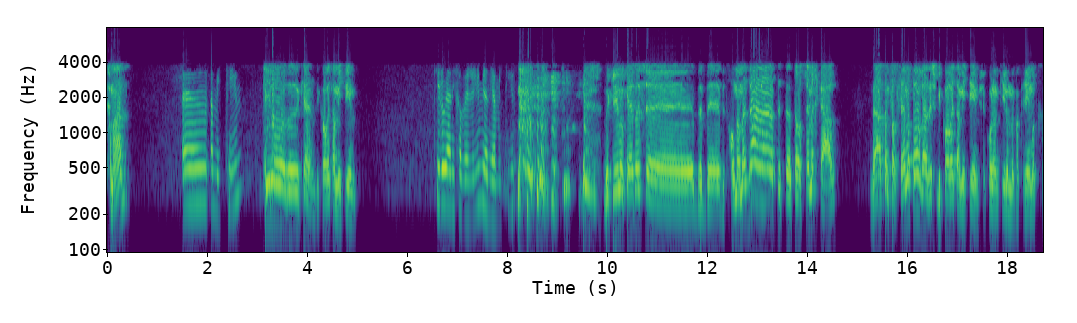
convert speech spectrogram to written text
נחמד? אה, עמיתים? כאילו, זה- כן, ביקורת עמיתים. כאילו יעני חברים, יעני עמיתים. זה כאילו קטע שבתחום המדע אתה, אתה עושה מחקר, ואז אתה מפרסם אותו, ואז יש ביקורת עמיתים, שכולם כאילו מבקרים אותך.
